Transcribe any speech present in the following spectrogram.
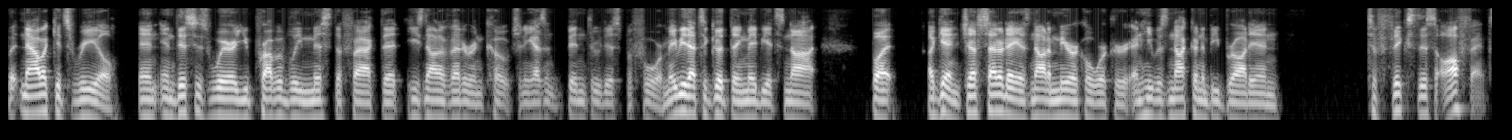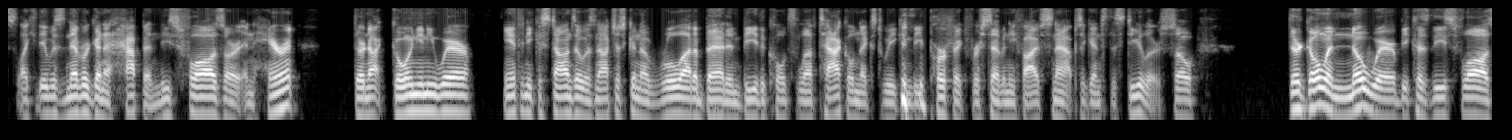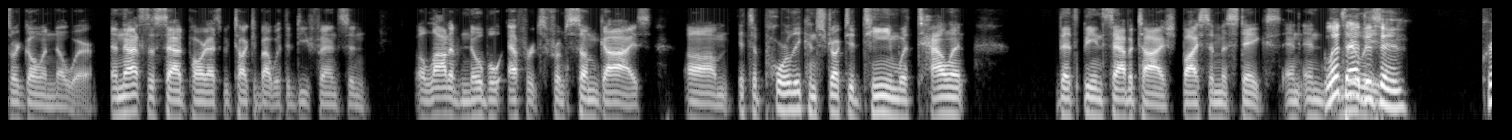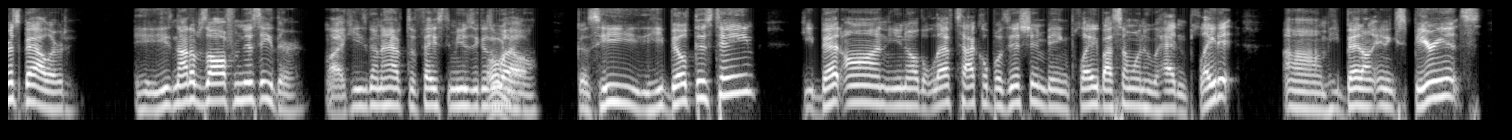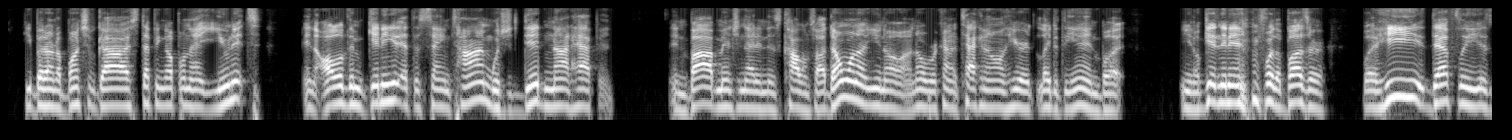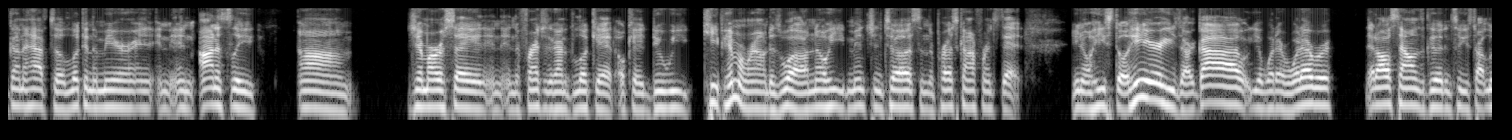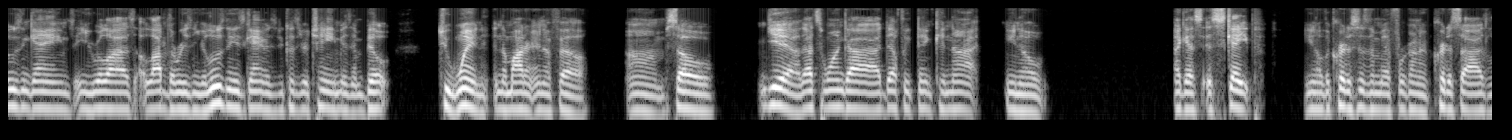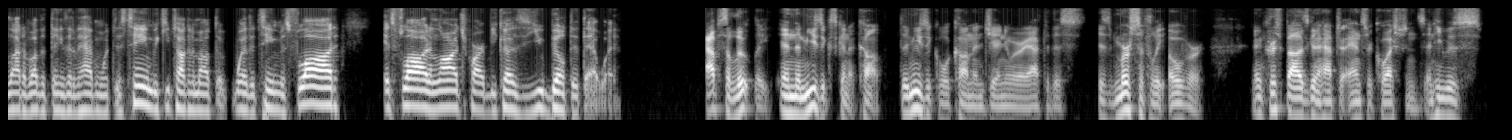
But now it gets real. And, and this is where you probably miss the fact that he's not a veteran coach and he hasn't been through this before. Maybe that's a good thing, maybe it's not. But again, Jeff Saturday is not a miracle worker, and he was not going to be brought in to fix this offense. Like it was never going to happen. These flaws are inherent. They're not going anywhere. Anthony Castonzo is not just going to roll out of bed and be the Colts left tackle next week and be perfect for 75 snaps against the Steelers. So they're going nowhere because these flaws are going nowhere. And that's the sad part, as we talked about with the defense and a lot of noble efforts from some guys. Um, it's a poorly constructed team with talent that's being sabotaged by some mistakes. And and let's really... add this in. Chris Ballard, he's not absolved from this either. Like he's gonna have to face the music as oh, well because no. he he built this team. He bet on you know the left tackle position being played by someone who hadn't played it. Um, he bet on inexperience. He bet on a bunch of guys stepping up on that unit and all of them getting it at the same time, which did not happen. And Bob mentioned that in his column. So I don't want to, you know, I know we're kind of tacking on here late at the end, but you know, getting it in for the buzzer. But he definitely is going to have to look in the mirror and, and, and honestly um, Jim Irsay and, and the franchise are going to look at, okay, do we keep him around as well? I know he mentioned to us in the press conference that, you know, he's still here, he's our guy, whatever, whatever. That all sounds good until you start losing games and you realize a lot of the reason you're losing these games is because your team isn't built to win in the modern NFL. Um, so yeah, that's one guy I definitely think cannot, you know, I guess escape you know the criticism if we're to criticize a lot of other things that have happened with this team. We keep talking about the way the team is flawed. It's flawed in large part because you built it that way. Absolutely. And the music's to come. The music will come in january after this is mercifully over. And chris ballard is to have to answer questions. And he was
